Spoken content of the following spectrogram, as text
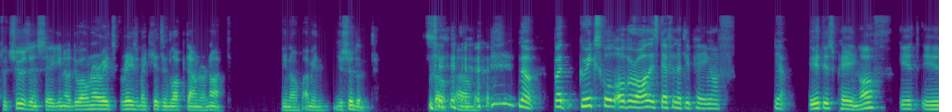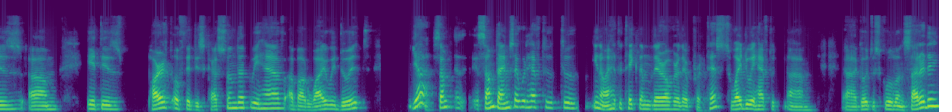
to choose and say, you know, do I want to raise raise my kids in lockdown or not? You know, I mean, you shouldn't. So um, no, but Greek school overall is definitely paying off. Yeah. it is paying off. It is um it is part of the discussion that we have about why we do it. Yeah some sometimes i would have to to you know i had to take them there over their protests. Why do we have to um uh, go to school on saturday?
